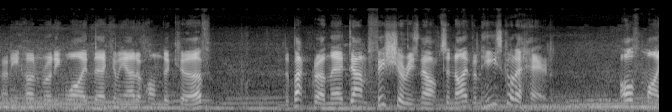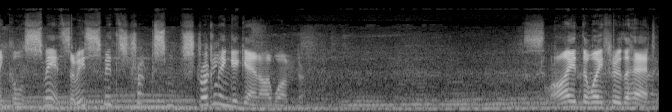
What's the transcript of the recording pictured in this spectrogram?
Danny Hun running wide there coming out of Honda Curve. In the background there, Dan Fisher is now up to ninth and he's got ahead of Michael Smith. So is Smith str struggling again, I wonder? Slide the way through the head.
